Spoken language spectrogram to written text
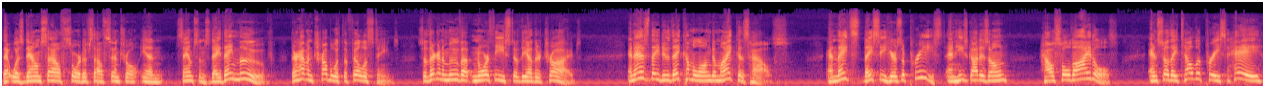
that was down south, sort of south central in Samson's day, they move. They're having trouble with the Philistines. So they're going to move up northeast of the other tribes. And as they do, they come along to Micah's house. And they, they see here's a priest, and he's got his own household idols. And so they tell the priest, hey,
